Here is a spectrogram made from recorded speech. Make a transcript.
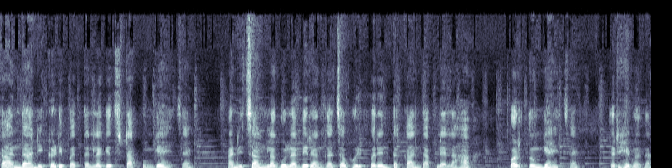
कांदा आणि कढीपत्ता लगेच टाकून घ्यायचा आहे. आणि चांगला गुलाबी रंगाचा होईपर्यंत कांदा आपल्याला हा परतून घ्यायचा आहे. तर हे बघा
